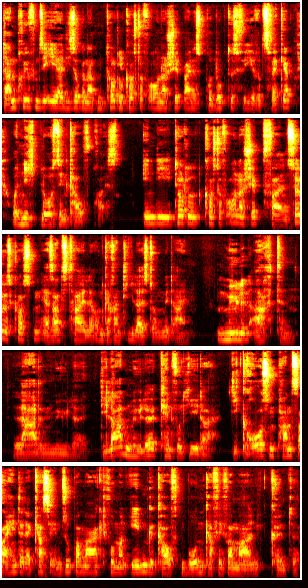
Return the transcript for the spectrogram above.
Dann prüfen sie eher die sogenannten Total Cost of Ownership eines Produktes für ihre Zwecke und nicht bloß den Kaufpreis. In die Total Cost of Ownership fallen Servicekosten, Ersatzteile und Garantieleistungen mit ein. Mühlenarten. Ladenmühle. Die Ladenmühle kennt wohl jeder. Die großen Panzer hinter der Kasse im Supermarkt, wo man eben gekauften Bohnenkaffee vermahlen könnte.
